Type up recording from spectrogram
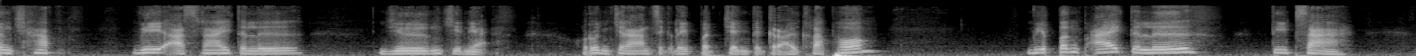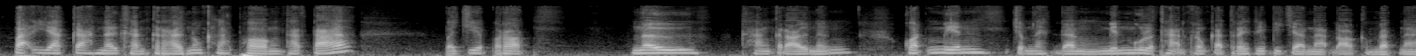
នឹងឆាប់ វាអាស្រ័យទៅលើយើងជាអ្នករុញច្រានសេចក្តីពិតចេញទៅក្រៅខ្លះផងវាពឹងផ្អែកទៅលើទីផ្សារបរិយាកាសនៅខាងក្រៅនោះខ្លះផងថាតើប្រជាប្រដ្ឋនៅខាងក្រៅនឹងគាត់មានចំណេះដឹងមានមូលដ្ឋានក្នុងការត្រេះរិះពិចារណាដល់កម្រិតណា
